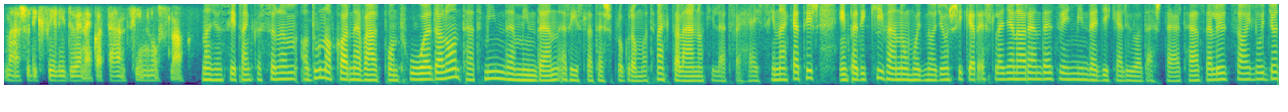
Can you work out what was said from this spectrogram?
második félidőnek a tánchimnusznak. Nagyon szépen köszönöm. A dunakarnevál.hu oldalon, tehát minden-minden részletes programot megtalálnak, illetve helyszíneket is. Én pedig kívánom, hogy nagyon sikeres legyen a rendezvény, mindegyik előadás teltház előtt zajlódjon,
